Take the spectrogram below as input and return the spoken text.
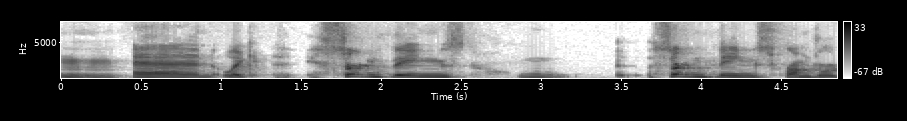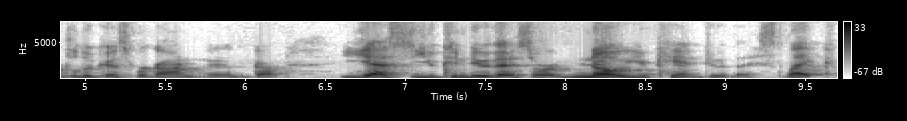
Mm-hmm. And like certain things certain things from George Lucas were gone. Yes, you can do this or no, you can't do this. Like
